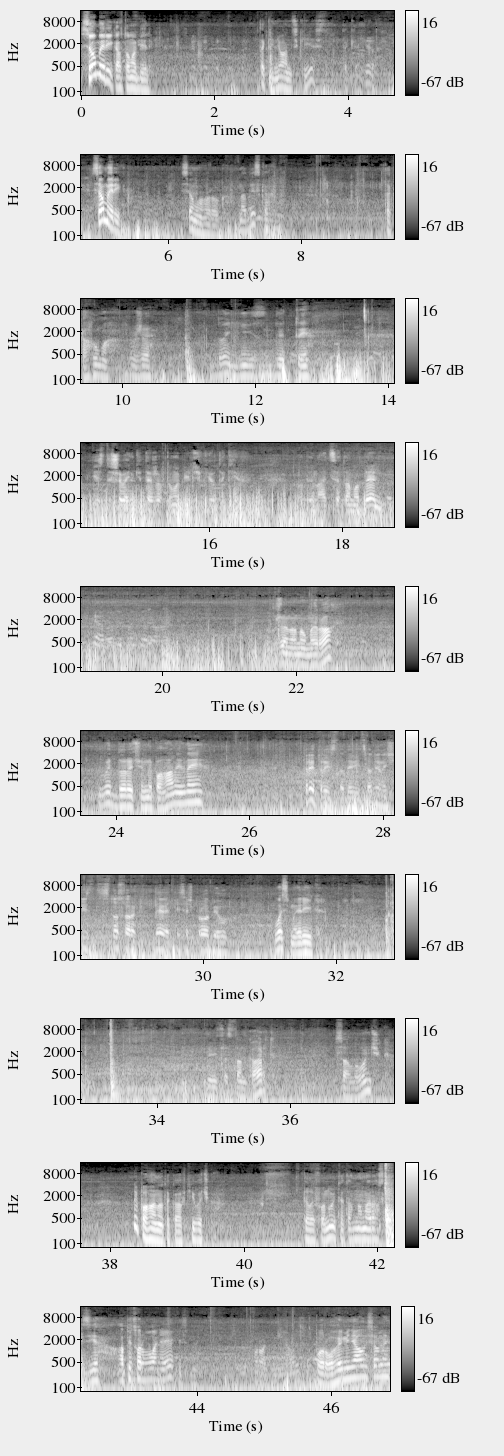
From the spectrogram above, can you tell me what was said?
Сьомий рік автомобіль. Такі нюансики є. Таке. Сьомий рік. Сьомого року. На дисках така гума вже доїздити. Є дешевенькі теж автомобільчики отакі. 11 модель. Вже на номерах. Вид, до речі, непоганий в неї. 3300, дивіться, 1,6, 149 тисяч пробігу. Восьмий рік. Дивіться, станкарт, салончик. Непогана така автівочка. Телефонуйте, там номера скрізь є. А підфарбування є якісь? Пороги мінялися вони,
